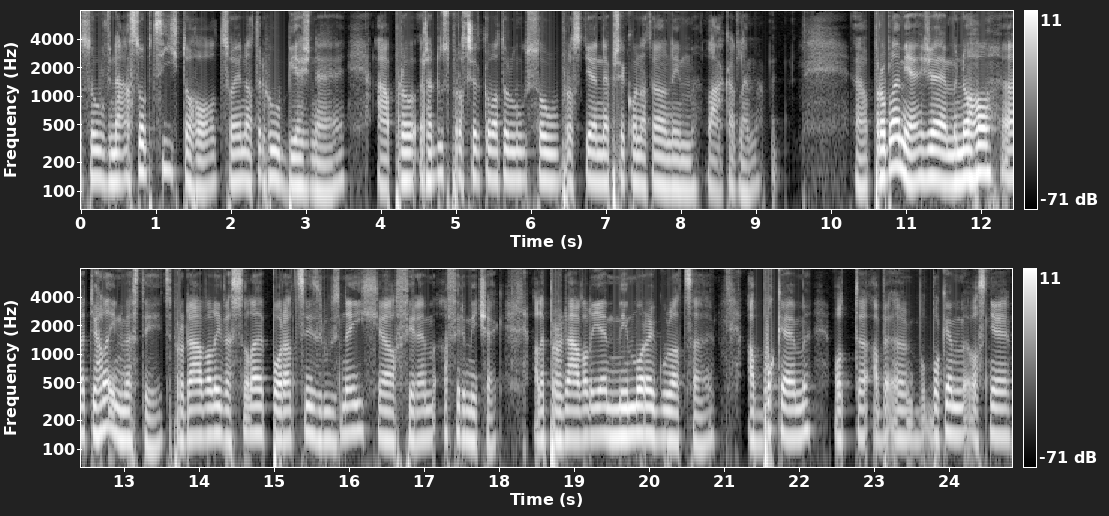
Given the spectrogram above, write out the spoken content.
jsou v násobcích toho, co je na trhu běžné a pro řadu zprostředkovatelů jsou prostě nepřekonatelným lákadlem. Problém je, že mnoho těchto investic prodávali veselé poradci z různých firm a firmiček, ale prodávali je mimo regulace a bokem od, bokem vlastně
